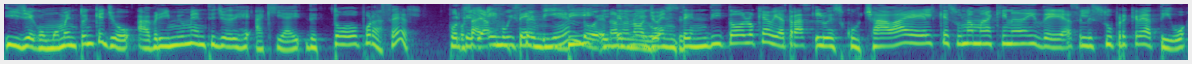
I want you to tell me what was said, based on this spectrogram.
Y llegó un momento en que yo abrí mi mente y yo dije, aquí hay de todo por hacer. Porque ya fuiste viendo el- no, no, el no, yo entendí todo lo que había atrás, lo escuchaba a él, que es una máquina de ideas, él es súper creativo,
